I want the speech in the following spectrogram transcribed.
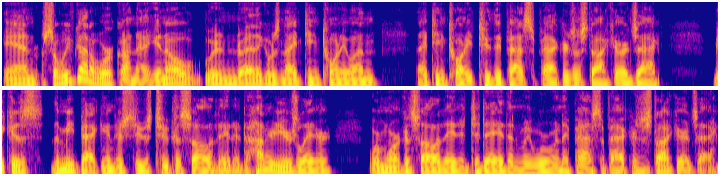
And so we've got to work on that. You know, when I think it was 1921, 1922, they passed the Packers and Stockyards Act because the meatpacking industry was too consolidated. 100 years later, we're more consolidated today than we were when they passed the Packers and Stockyards Act.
